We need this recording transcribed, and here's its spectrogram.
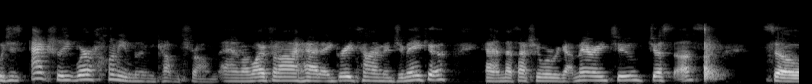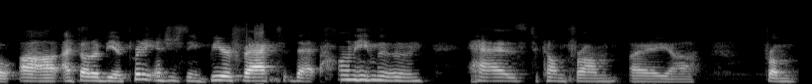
which is actually where honeymoon comes from. And my wife and I had a great time in Jamaica, and that's actually where we got married to, just us. So uh, I thought it'd be a pretty interesting beer fact that honeymoon has to come from a uh, from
